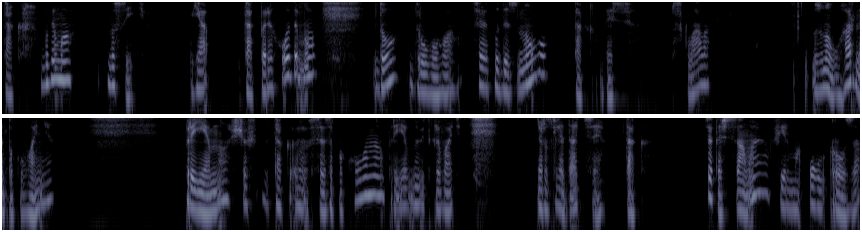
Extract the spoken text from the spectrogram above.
Так, будемо носити. Я так, переходимо до другого. Це буде знову, так, десь склала. Знову гарне пакування. Приємно, що так е, все запаковано, приємно відкривати, розглядати це. Так, це те ж саме фірма All Rosa.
